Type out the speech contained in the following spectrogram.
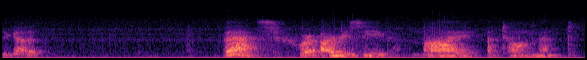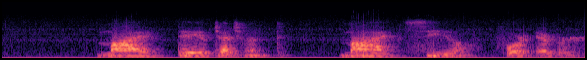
You got it. That's where I receive my atonement, my day of judgment, my seal forever.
